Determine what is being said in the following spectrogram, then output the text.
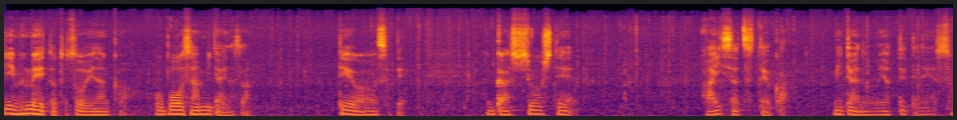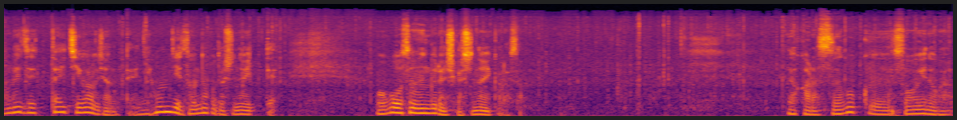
チームメイトとそういうなんかお坊さんみたいなさ手を合わせて合唱して挨拶っていうか、みたいなのをやっててね、それ絶対違うじゃんって。日本人そんなことしないって。お坊さんぐらいしかしないからさ。だからすごくそういうのが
